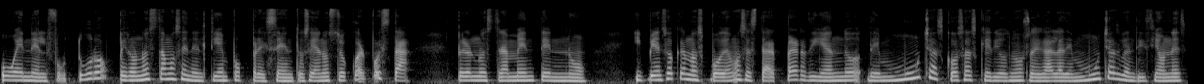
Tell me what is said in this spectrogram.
o en el futuro, pero no estamos en el tiempo presente. O sea, nuestro cuerpo está, pero nuestra mente no. Y pienso que nos podemos estar perdiendo de muchas cosas que Dios nos regala, de muchas bendiciones,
